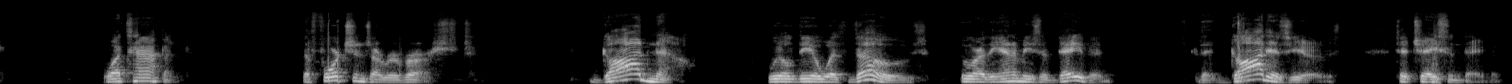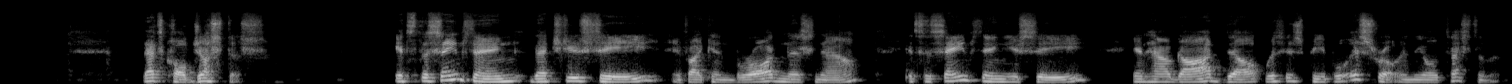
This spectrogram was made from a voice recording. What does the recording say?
What's happened? The fortunes are reversed. God now will deal with those who are the enemies of David that God has used to chasten David. That's called justice. It's the same thing that you see, if I can broaden this now, it's the same thing you see in how God dealt with his people Israel in the Old Testament.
